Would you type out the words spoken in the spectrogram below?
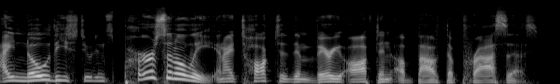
I know these students personally and I talk to them very often about the process.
